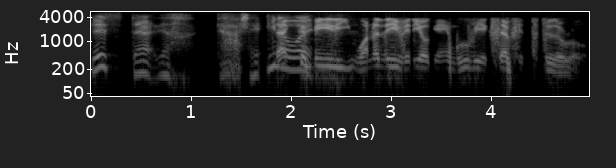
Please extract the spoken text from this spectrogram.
This, that, ugh, gosh, you know what? that know could what? be one of the video game movie exceptions to the rule.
